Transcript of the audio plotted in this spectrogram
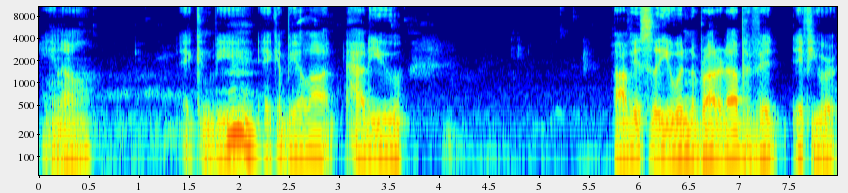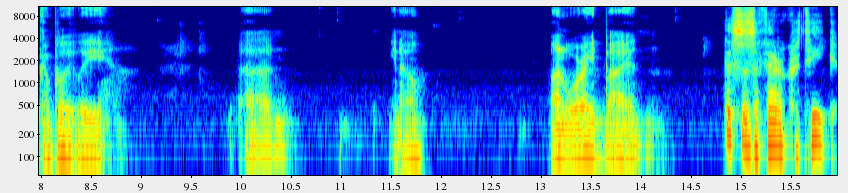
you know, it can be it can be a lot. How do you? Obviously, you wouldn't have brought it up if it if you were completely, uh, you know, unworried by it. This is a fair critique.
